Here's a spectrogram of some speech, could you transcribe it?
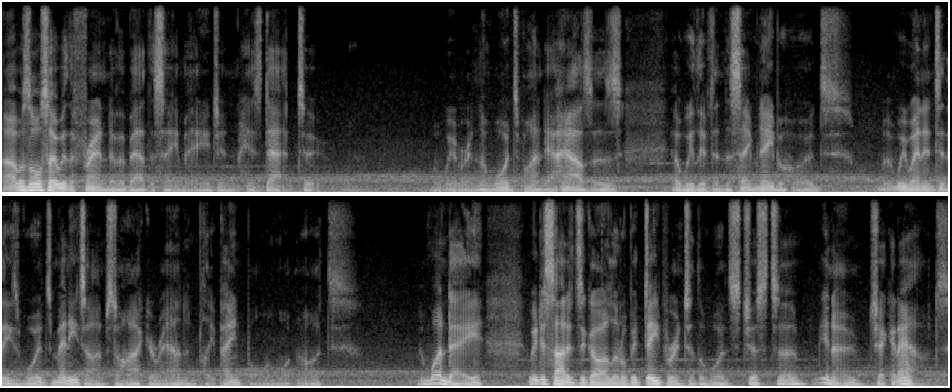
I was also with a friend of about the same age and his dad, too. We were in the woods behind our houses. Uh, we lived in the same neighborhood. We went into these woods many times to hike around and play paintball and whatnot. And one day, we decided to go a little bit deeper into the woods just to, you know, check it out.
